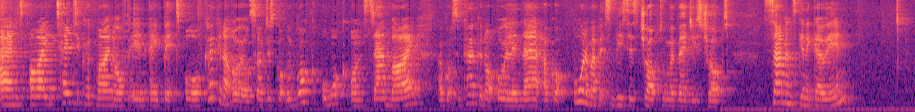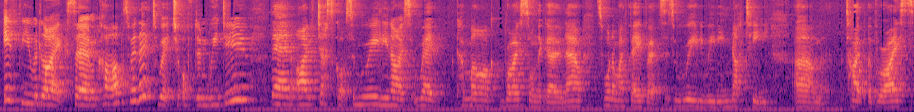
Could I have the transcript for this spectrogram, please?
and I tend to cook mine off in a bit of coconut oil so I've just got the rock wok on standby. I've got some coconut oil in there. I've got all of my bits and pieces chopped all my veggies chopped. Salmon's going to go in you would like some carbs with it, which often we do, then I've just got some really nice red Camargue rice on the go. Now, it's one of my favorites. It's a really, really nutty um, type of rice.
